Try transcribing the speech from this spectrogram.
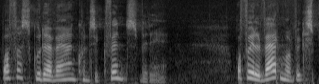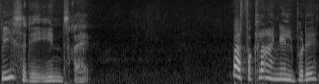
hvorfor skulle der være en konsekvens ved det? Hvorfor i alverden må vi ikke spise af det ene træ? Hvad er forklaringen egentlig på det?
